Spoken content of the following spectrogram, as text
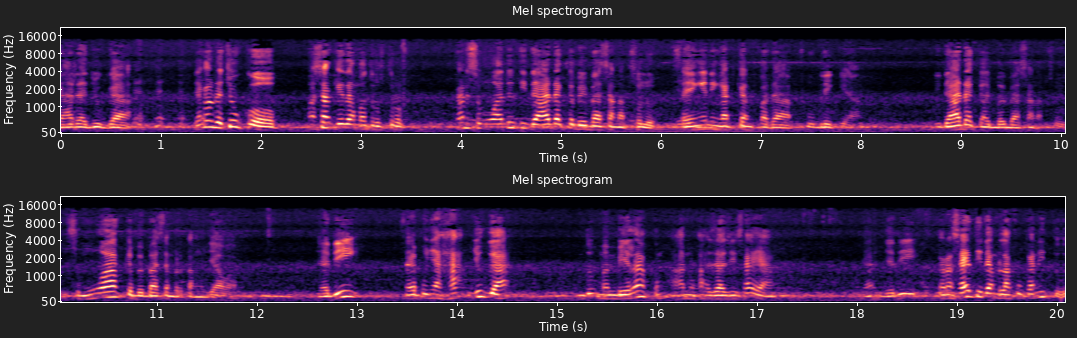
nggak ada juga. Ya kan udah cukup. Masa kita mau terus-terus? Kan semua itu tidak ada kebebasan absolut. Saya ingin ingatkan kepada publik ya, tidak ada kebebasan absolut. Semua kebebasan bertanggung jawab. Jadi saya punya hak juga untuk membela anu hak asasi saya. Ya, jadi karena saya tidak melakukan itu,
